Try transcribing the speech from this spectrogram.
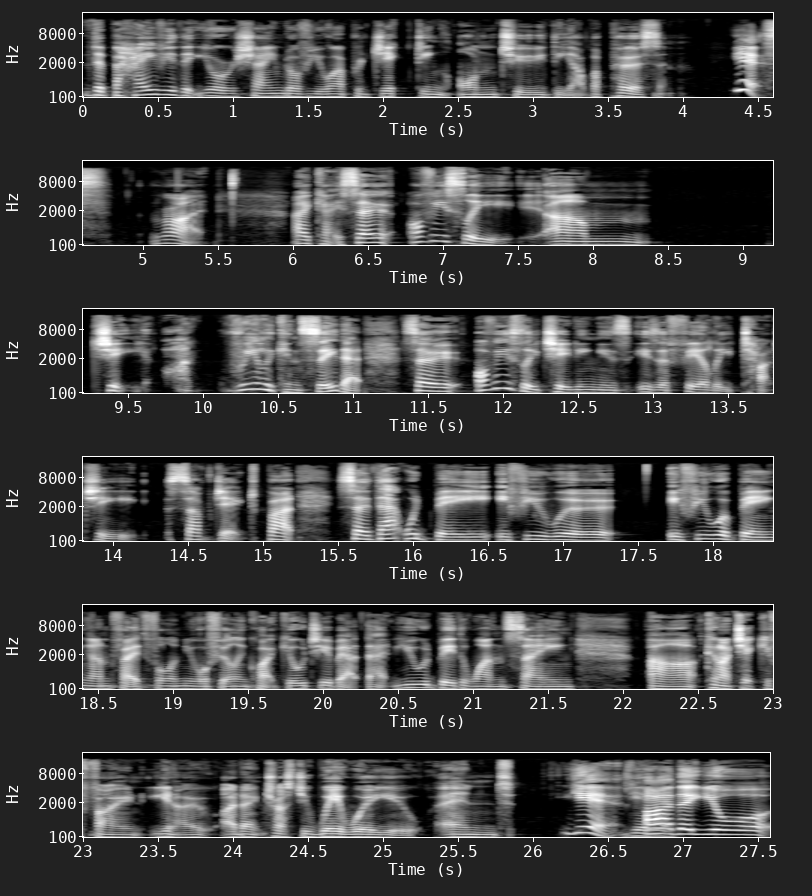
the behaviour that you're ashamed of, you are projecting onto the other person. Yes. Right. Okay. So obviously, um, che- I really can see that. So obviously, cheating is is a fairly touchy subject. But so that would be if you were. If you were being unfaithful and you were feeling quite guilty about that, you would be the one saying, uh, "Can I check your phone? You know, I don't trust you. Where were you?" And Yeah. Yeah. Either you're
